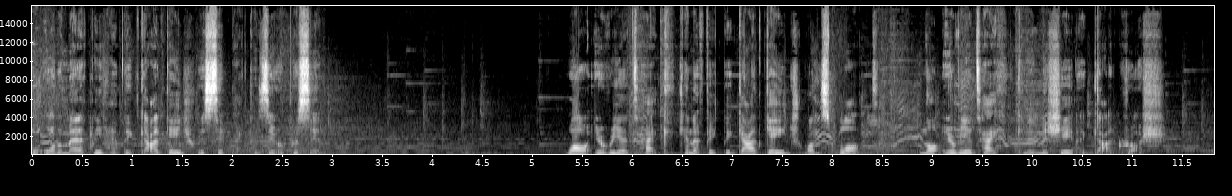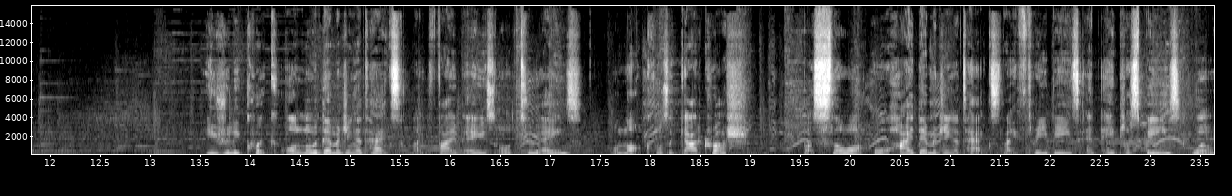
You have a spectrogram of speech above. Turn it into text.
will automatically have their guard gauge reset back to 0%. While every attack can affect the guard gauge once blocked, not every attack can initiate a guard crush. Usually quick or low damaging attacks like 5As or 2As will not cause a guard crush, but slower or high damaging attacks like 3Bs and A plus Bs will.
